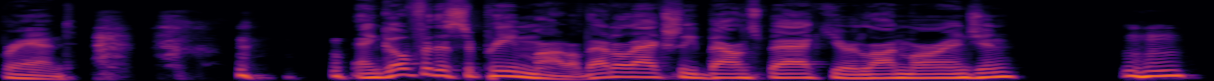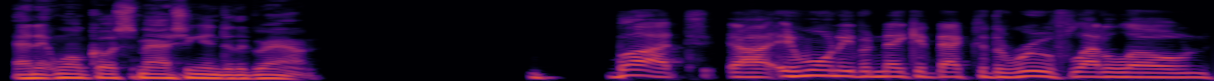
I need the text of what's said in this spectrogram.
brand. and go for the Supreme model. That'll actually bounce back your lawnmower engine hmm and it won't go smashing into the ground. But uh, it won't even make it back to the roof, let alone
